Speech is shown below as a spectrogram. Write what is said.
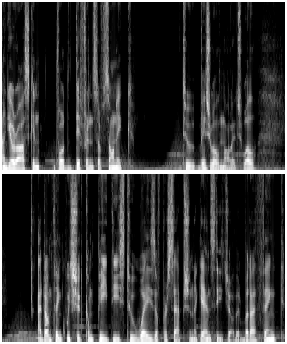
and you're asking for the difference of sonic to visual knowledge. Well, I don't think we should compete these two ways of perception against each other, but I think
